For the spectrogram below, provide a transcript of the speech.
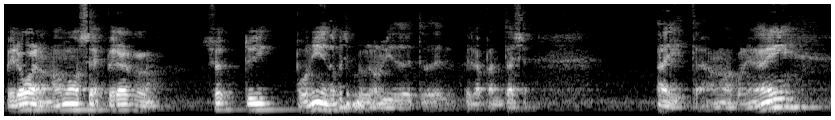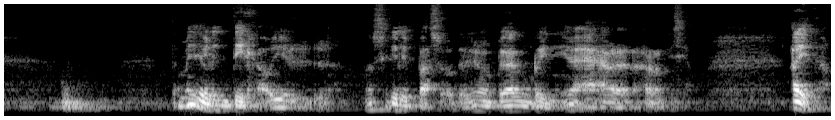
Pero bueno vamos a esperar. Yo estoy poniendo me olvido de esto de, de la pantalla ahí está vamos a poner ahí. Está medio lenteja hoy el no sé qué le pasó, tendríamos que pegar un ring. Ah, ahora, ahora, Ahí está.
